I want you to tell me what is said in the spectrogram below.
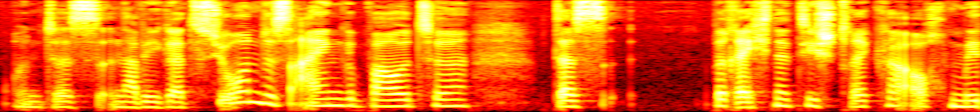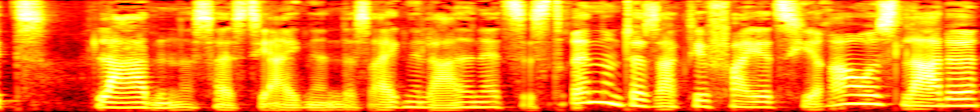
Und das Navigation, das eingebaute, das berechnet die Strecke auch mit Laden. Das heißt, die eigenen, das eigene Ladenetz ist drin und der sagt dir, fahr jetzt hier raus, lade.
